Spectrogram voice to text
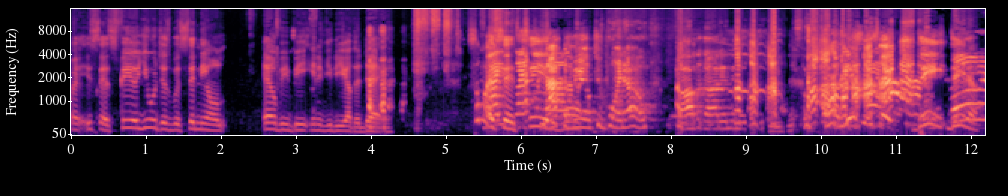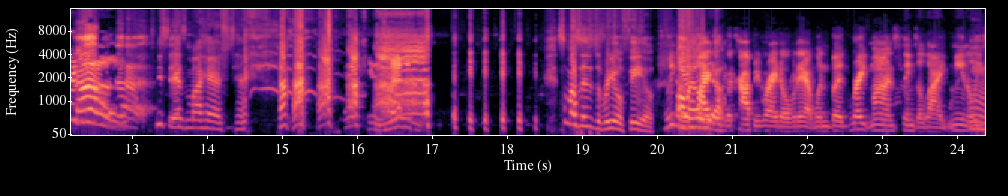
Wait, it says Phil, you were just with Sydney on LBB interview the other day. Somebody Why said "See, Sid. Not is the not- Mill 2.0. Father God in the Oh, he said, said- Dean, Dina. Oh, no. She said that's my hashtag. Somebody said it's a real feel. We Oh, gonna hell fight yeah. over the copyright over that one, but great minds think alike. Me and Elise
